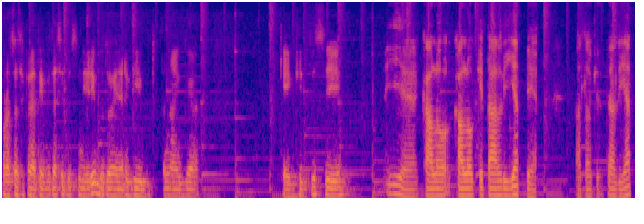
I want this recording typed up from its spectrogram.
proses kreativitas itu sendiri butuh energi butuh tenaga. Kayak gitu sih. Iya kalau kalau kita lihat ya atau kita lihat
